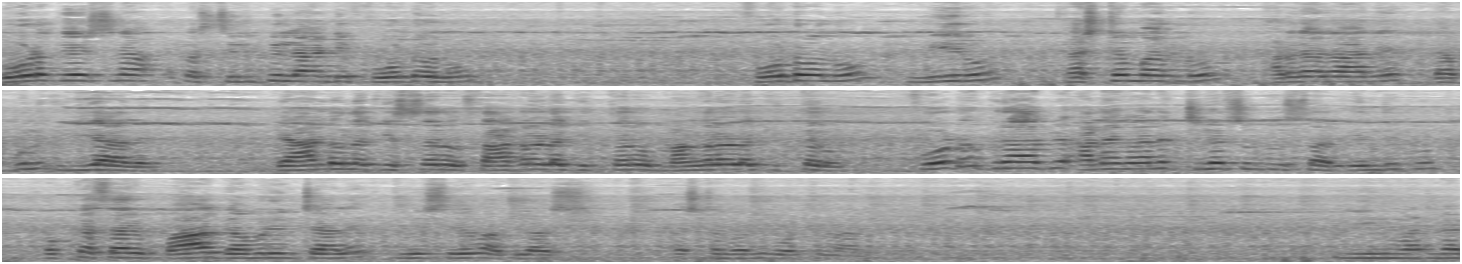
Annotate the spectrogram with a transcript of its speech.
గోడకేసిన ఒక శిల్పి లాంటి ఫోటోను ఫోటోను మీరు కస్టమర్లు అడగగానే డబ్బులు ఇవ్వాలి బ్యాండోళ్ళకి ఇస్తారు సాకరోళ్ళకి ఇస్తారు మంగళోళ్ళకి ఇస్తారు. ఫోటోగ్రఫీ అనగానే చిన్న చూపిస్తారు. ఎందుకు? ఒక్కసారి బాగా గమనించాలి. మీ శ్రీ అభిలాష్ కస్టమర్ని కోరుతున్నాను. ఈయన మాట్లాడి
